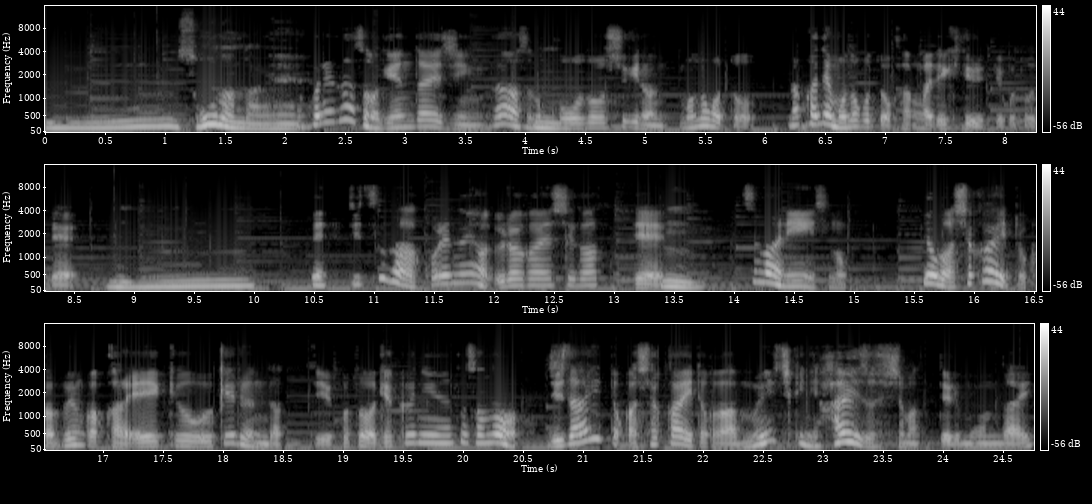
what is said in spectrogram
うーん、そうなんだね。これがその現代人がその構造主義の物事、中で物事を考えて生きているっていうことで、うーん。で、実はこれのような裏返しがあって、うん。つまり、その、要は社会とか文化から影響を受けるんだっていうことは逆に言うとその時代とか社会とかが無意識に排除してしまっている問題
